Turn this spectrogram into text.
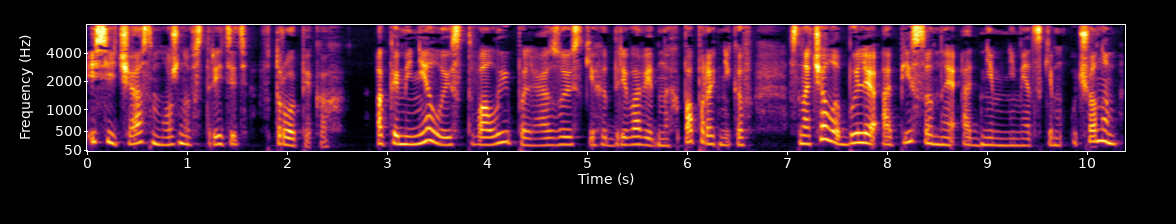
и сейчас можно встретить в тропиках. Окаменелые стволы палеозойских древовидных папоротников сначала были описаны одним немецким ученым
